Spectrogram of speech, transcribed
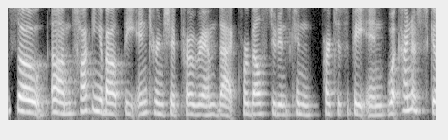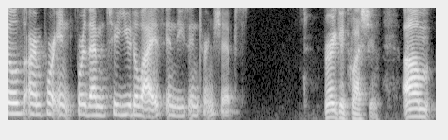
So, um, talking about the internship program that Korbel students can participate in, what kind of skills are important for them to utilize in these internships? Very good question. Um,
